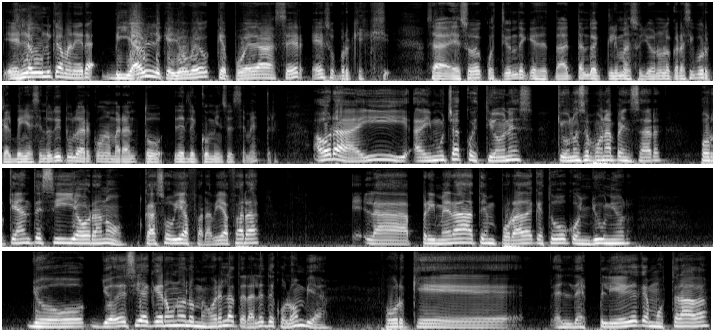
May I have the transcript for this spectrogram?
Es la única manera viable que yo veo que pueda hacer eso. Porque, o sea, eso es cuestión de que se está adaptando al clima. Eso yo no lo creo así porque él venía siendo titular con Amaranto desde el comienzo del semestre. Ahora, hay, muchas cuestiones que uno se pone a pensar, ¿por qué antes sí y ahora no? Caso Biafara. Biafara, la primera temporada que estuvo con Junior, yo, yo decía que era uno de los mejores laterales de Colombia, porque el despliegue que mostraba,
